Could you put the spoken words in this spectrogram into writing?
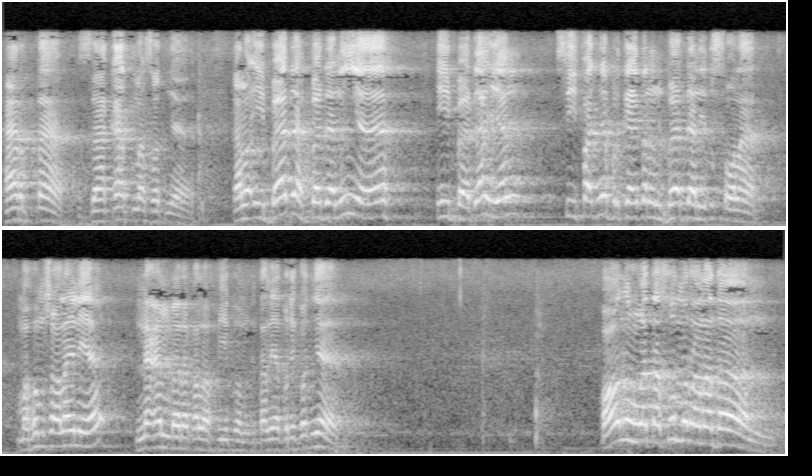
Harta, zakat maksudnya. Kalau ibadah badaniyah, ibadah yang sifatnya berkaitan dengan badan itu salat. Mahum soal ini ya? Na'am barakallahu fikum. Kita lihat berikutnya. Qalu wa tasum Ramadan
